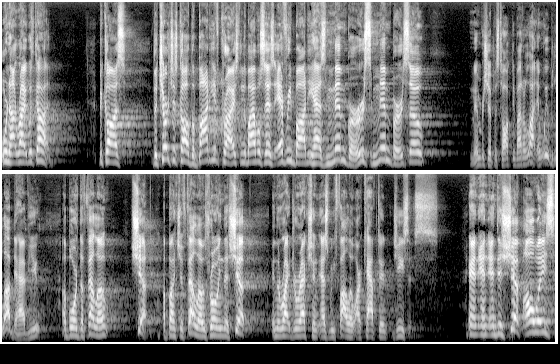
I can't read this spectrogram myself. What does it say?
we're not right with God. Because the church is called the body of Christ, and the Bible says every body has members, members. So Membership is talked about a lot, and we would love to have you aboard the fellow ship, a bunch of fellows rowing the ship in the right direction as we follow our captain, Jesus. And, and, and this ship always,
